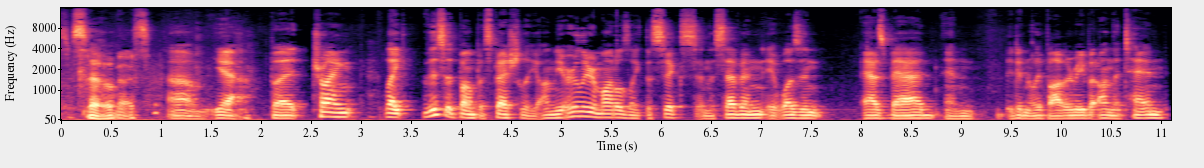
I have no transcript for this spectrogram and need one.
so Nice. um, yeah, but trying like this is bump especially on the earlier models like the six and the seven, it wasn't as bad and it didn't really bother me. But on the ten,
